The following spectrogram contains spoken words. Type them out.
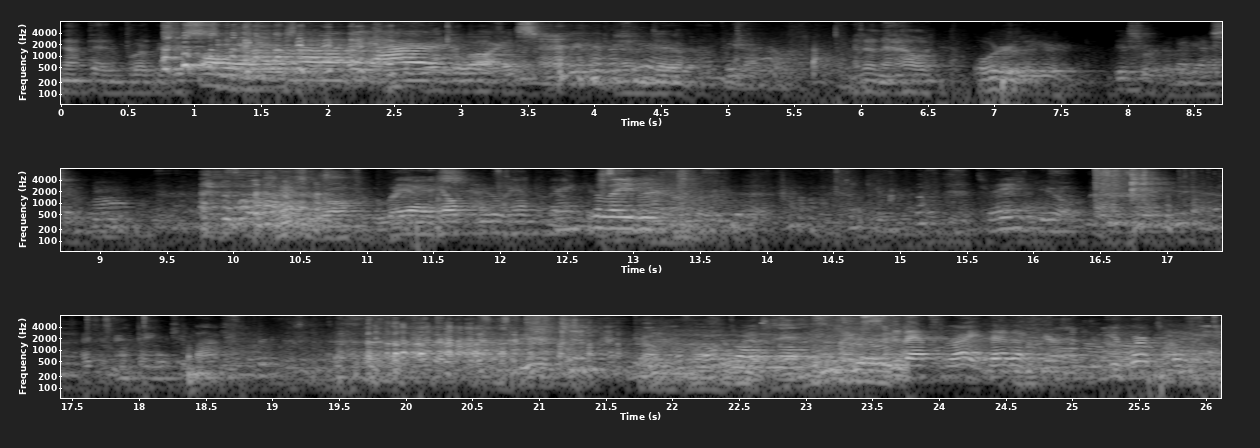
No, they're they're not that important, but just souvenirs of the local office. And uh, I don't know how orderly or disorderly I should be. These are all for the ladies. May I help you hand them out? The ladies. Thank you. Thank you. I just want to hold your box. That's right, that up here. You were supposed to.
